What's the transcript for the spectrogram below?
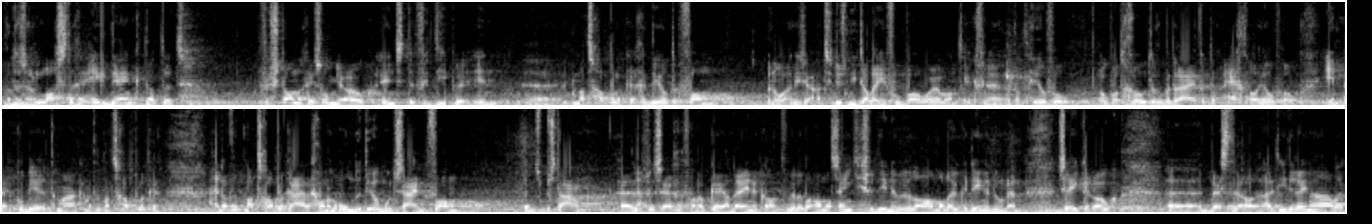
Dat is een lastige. Ik denk dat het verstandig is om je ook eens te verdiepen in uh, het maatschappelijke gedeelte van een organisatie. Dus niet alleen voetbal hoor, want ik vind dat heel veel, ook wat grotere bedrijven, toch echt wel heel veel impact proberen te maken met het maatschappelijke. En dat het maatschappelijke eigenlijk gewoon een onderdeel moet zijn van ons bestaan. dus we zeggen van oké, aan de ene kant willen we allemaal centjes verdienen, we willen allemaal leuke dingen doen en zeker ook uh, het beste uit iedereen halen.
